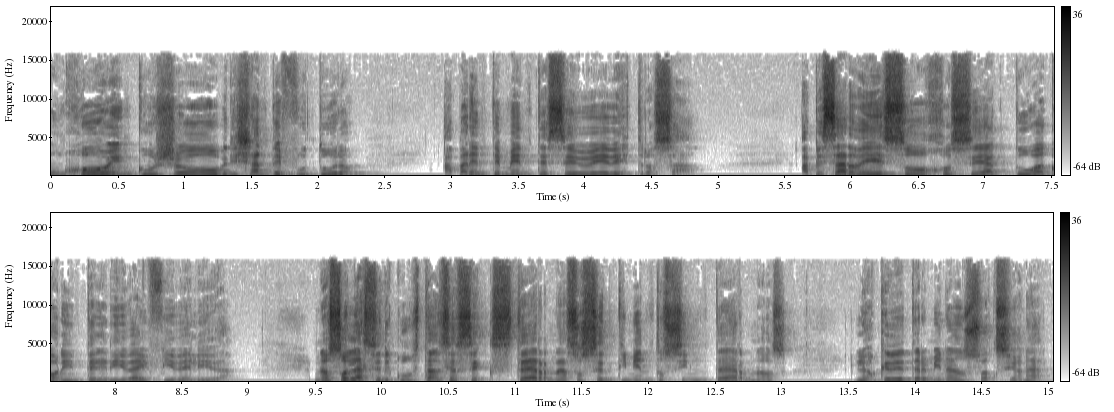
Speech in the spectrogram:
un joven cuyo brillante futuro aparentemente se ve destrozado. A pesar de eso, José actúa con integridad y fidelidad. No son las circunstancias externas o sentimientos internos los que determinan su accionar,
